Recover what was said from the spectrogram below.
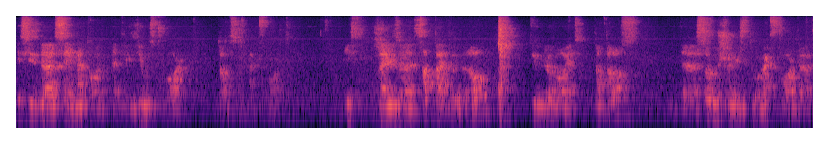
This is the same method that is used for dot export. If there is a subtitle below, to avoid data loss, the solution is to export the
